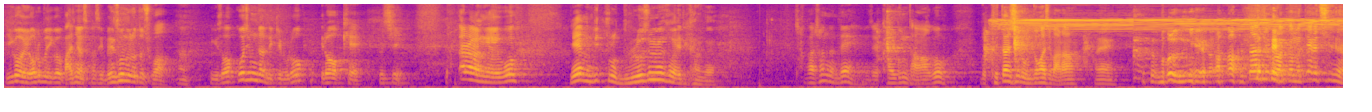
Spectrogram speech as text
이거 여러분 이거 많이 연습하세요. 맨손으로도 좋아. 응. 여기서 꼬집는다는 느낌으로 이렇게. 그렇지. 따라가는 게 아니고 얘는 밑으로 눌러주면서 이렇게 하는 거예요. 잠깐 쉬었는데 이제 갈굼 당하고 뭐 그딴 식으로 운동하지 마라. 네. 뭘 응해요? 그딴 식으로 할 거면 때려치세요.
